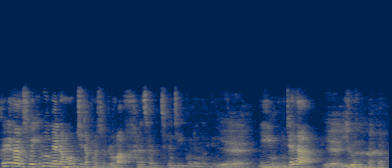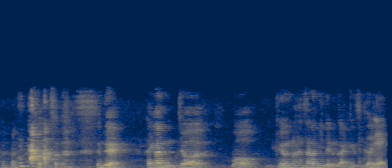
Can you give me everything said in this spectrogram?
그래가지고 이루면은 뭉치 잡는 소리를 막 하는 사람 천지 있고 그랬는데 예. 이 문제다. 예, 이런. 근데 하여간 저 뭐 표현 한 사람이 되는 거 아니겠습니까? 그래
